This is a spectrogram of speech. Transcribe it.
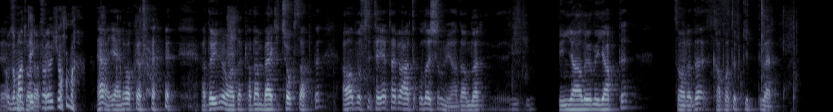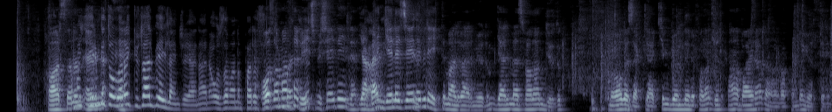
E, O zaman fotoğrafı. teknoloji olma. Ha, yani o kadar. Adam bilmiyorum adam, adam belki çok sattı. Ama bu siteye tabii artık ulaşılmıyor. Adamlar e, dünyalığını yaptı. Sonra da kapatıp gittiler. Arsanın Ama 20 enle- dolara güzel bir eğlence yani. Hani o zamanın parası. o zaman bence- tabii hiçbir şey değildi. Ya Yani ben hiçbir geleceğine şey bile ihtimal vermiyordum. Gelmez falan diyorduk. Ne olacak ya kim gönderir falan dedim. Ha bayrağı da var bak onu da göstereyim.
